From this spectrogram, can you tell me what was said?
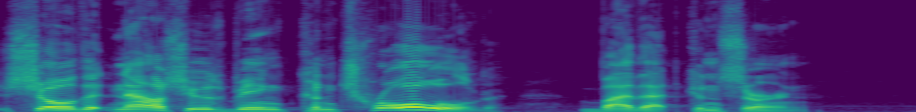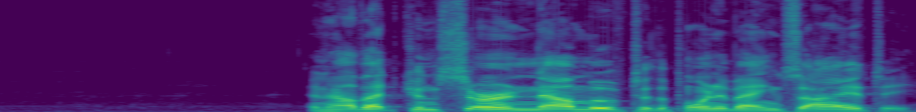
showed that now she was being controlled by that concern and how that concern now moved to the point of anxiety.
